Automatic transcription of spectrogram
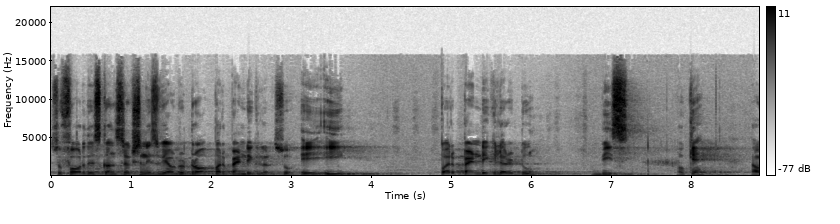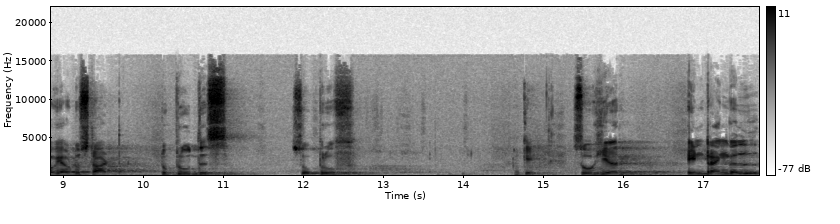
so for this construction is we have to draw perpendicular. So AE perpendicular to BC okay? Now we have to start to prove this. So proof. Okay. So here in triangle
